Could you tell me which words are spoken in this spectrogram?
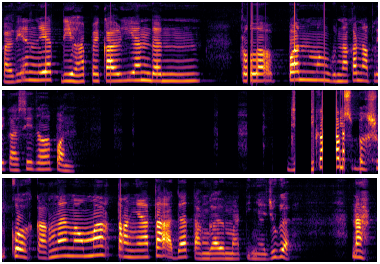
Kalian lihat di HP kalian dan telepon menggunakan aplikasi telepon. Jika harus bersyukur karena nomor ternyata ada tanggal matinya juga. Nah,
